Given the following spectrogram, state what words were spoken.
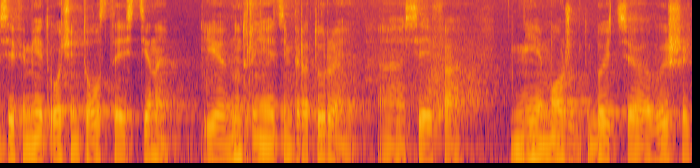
Сейф имеет очень толстые стены, и внутренняя температура э, сейфа не может быть выше,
